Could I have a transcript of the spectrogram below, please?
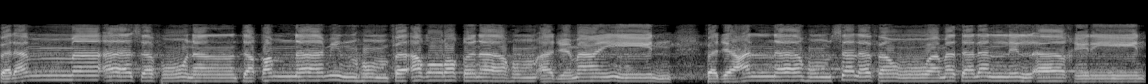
فلما آسفونا انتقمنا منهم فأغرقناهم أجمعين فجعلناهم سلفا ومثلا للآخرين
